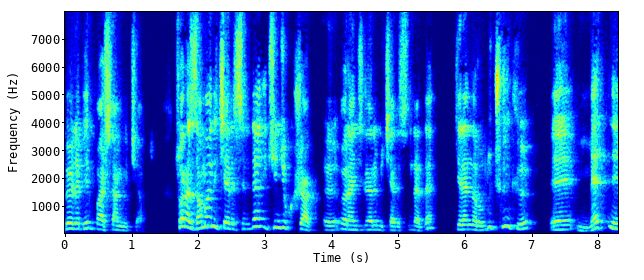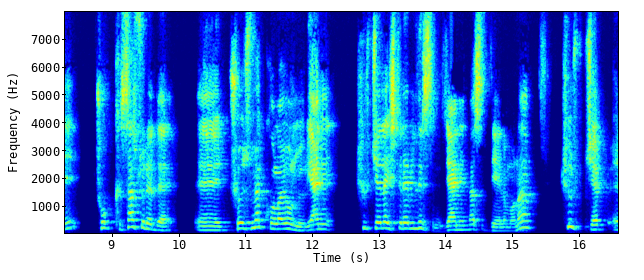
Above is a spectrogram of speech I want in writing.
böyle bir başlangıç yaptım. Sonra zaman içerisinde ikinci kuşak öğrencilerim içerisinde de girenler oldu. Çünkü metni çok kısa sürede çözmek kolay olmuyor. Yani Türkçeleştirebilirsiniz. Yani nasıl diyelim ona? Türkçe e,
